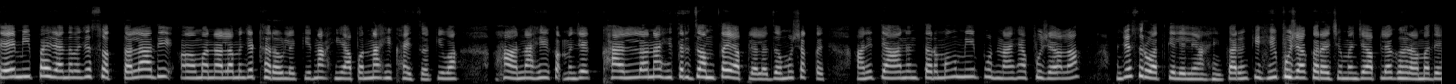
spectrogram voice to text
ते मी पहिल्यांदा म्हणजे स्वतःला आधी मनाला म्हणजे ठरवलं की नाही आपण नाही खायचं किंवा हां नाही म्हणजे खाल्लं नाही तर जमतंय आपल्याला जमू शकतंय. आणि त्यानंतर मग मी पुन्हा ह्या पूजाला म्हणजे सुरुवात केलेली आहे. कारण की ही पूजा करायची म्हणजे आपल्या घरामध्ये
